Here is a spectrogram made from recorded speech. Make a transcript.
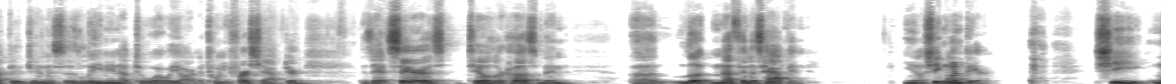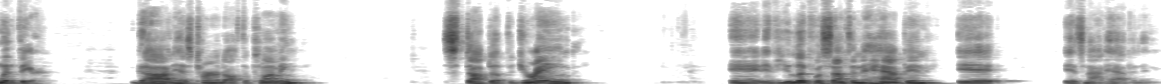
chapter Genesis, leading up to where we are in the 21st chapter, is that Sarah tells her husband, uh, Look, nothing has happened. You know, she went there. She went there. God has turned off the plumbing, stopped up the drain, And if you look for something to happen, it it is not happening.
